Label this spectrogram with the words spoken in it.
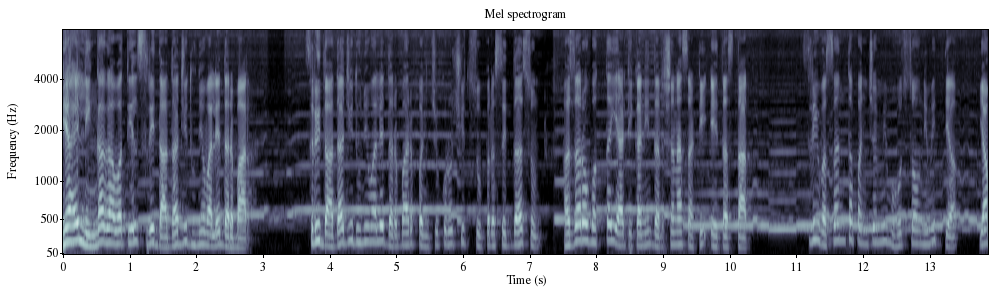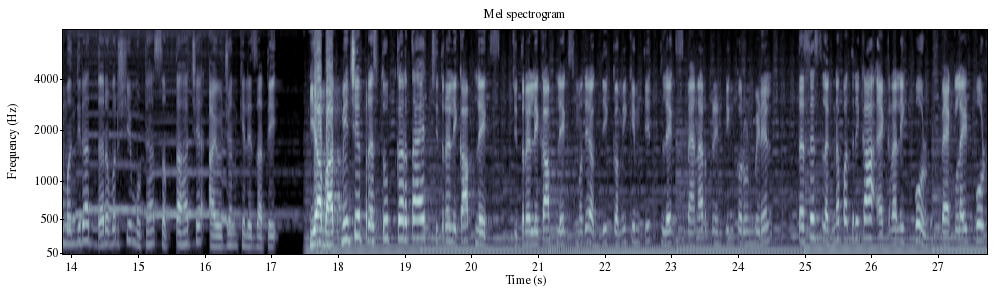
हे आहे लिंगा गावातील श्री दादाजी धुनेवाले दरबार. श्री दादाजी धुनेवाले दरबार पंचक्रोशीत सुप्रसिद्ध असून हजारो भक्त या ठिकाणी दर्शनासाठी येत असतात. श्री वसंत पंचमी महोत्सव निमित्त या मंदिरात दरवर्षी मोठ्या सप्ताहाचे आयोजन केले जाते. या बातमीचे प्रस्तुत करतायत चित्रलेखा फ्लेक्स. चित्रलेखा फ्लेक्समध्ये अगदी कमी किमतीत फ्लेक्स बॅनर प्रिंटिंग करून मिळेल. तसेच लग्नपत्रिका अॅक्रालिक बोर्ड बॅकलाईट बोर्ड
